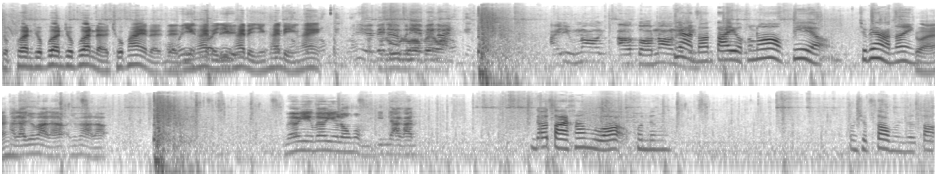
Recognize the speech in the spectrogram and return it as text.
ชุบเพื่อนชุบเพื่อนชุบเพื่อนเดี๋ยวชุบให้เดี๋ยวเดี๋ยวยิงให้เดี๋ยวยิงให้เดี๋ยวยิงให้เดี๋ยวยิงให้ดูรัวไปวะไออยู่นอกเอาตัวนอกพี่หานนอนตายอยู่ข้างนอกพี่อะชุบพี่หานหน่อยสวยผ่านแล้วจะผ่านแล้วจะผ่านแล้วไม่ต้องยิงไม่ต้องยิงลงผมกินยากันเดี๋ยวตายข้างรั้วคนนึงผมชุบต่อผมชุบต่อ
